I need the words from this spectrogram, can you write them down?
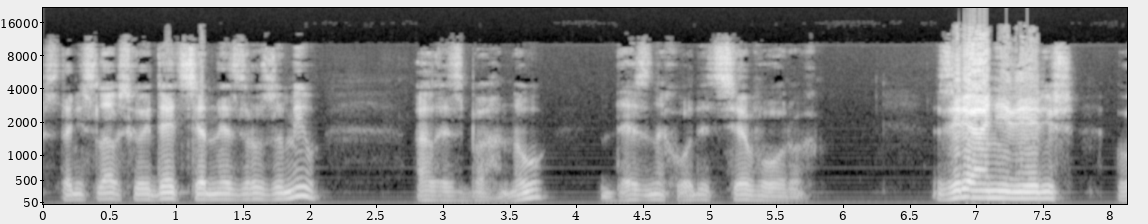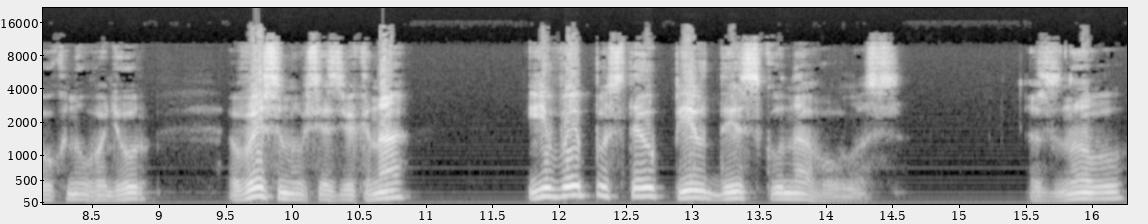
Станіславського йдеться не зрозумів, але збагнув, де знаходиться ворог. Зря не віриш, гукнув Годюр, висунувся з вікна і випустив півдиску на голос. Знову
